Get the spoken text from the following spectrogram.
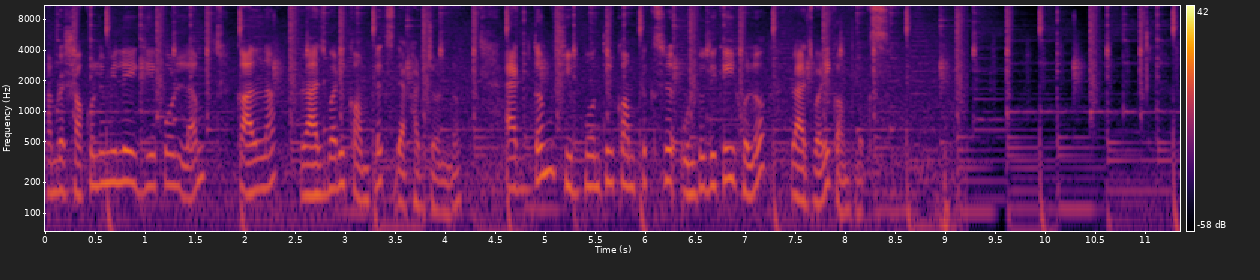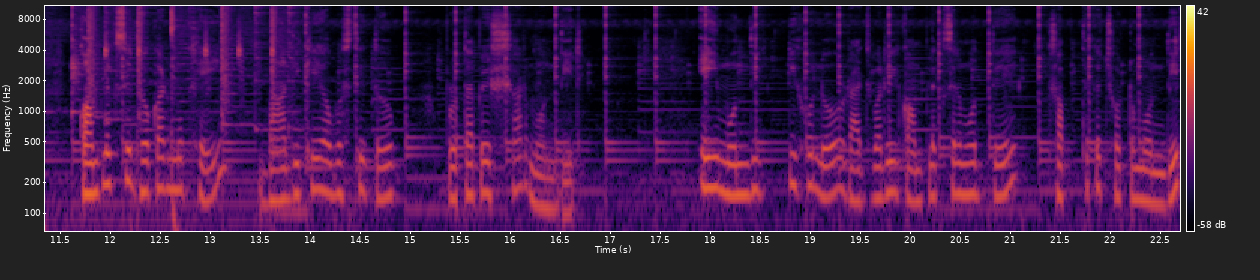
আমরা সকলে মিলে এগিয়ে পড়লাম কালনা রাজবাড়ি কমপ্লেক্স দেখার জন্য। একদম শিব মন্দির কমপ্লেক্সের উল্টো দিকেই হলো রাজবাড়ি কমপ্লেক্স। কমপ্লেক্সে ঢোকার মুখেই বাঁদিকে অবস্থিত প্রতাপেশ্বর মন্দির। এই মন্দিরটি হলো রাজবাড়ির কমপ্লেক্সের মধ্যে সবথেকে ছোট মন্দির,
